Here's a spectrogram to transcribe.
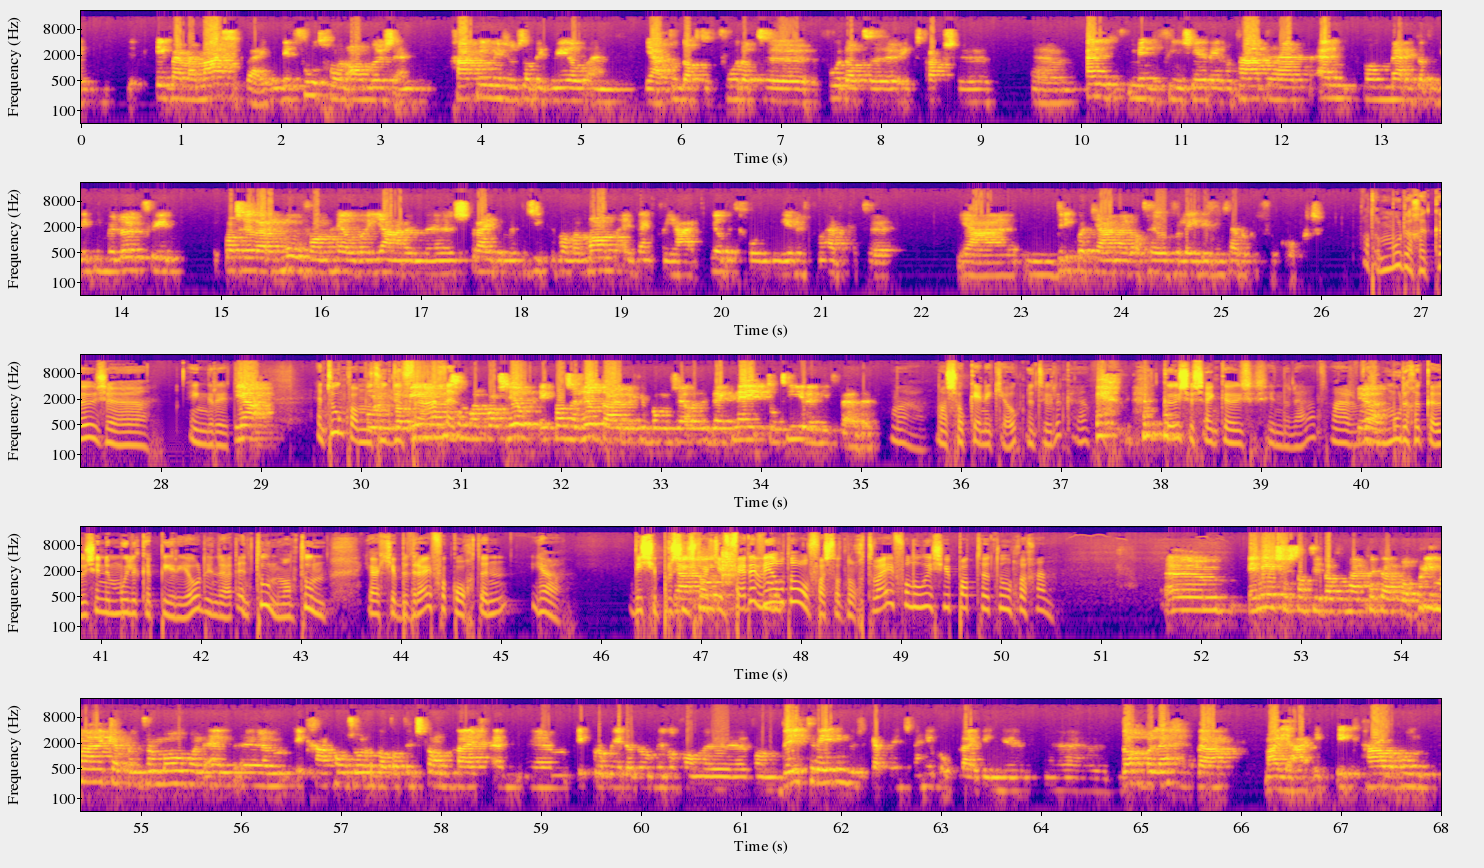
ik ben mijn maatje kwijt. En dit voelt gewoon anders en gaat niet meer zoals dat ik wil. En ja, toen dacht ik, voordat, uh, voordat ik straks en minder financiële resultaten heb en gewoon merk dat ik dit niet meer leuk vind, ik was heel erg moe van heel de jaren uh, strijden met de ziekte van mijn man. En ik denk van ja, ik wil dit gewoon niet meer. Dus toen heb ik het, uh, ja, drie kwart jaar nadat hij overleden is, heb ik het verkocht. Wat een moedige keuze, Ingrid. Ja. En toen kwam natuurlijk de vraag... Mensen, maar ik, was heel, ik was er heel duidelijk in voor mezelf. Ik denk, nee, tot hier en niet verder. Nou, maar zo ken ik je ook natuurlijk. Hè? keuzes zijn keuzes, inderdaad. Maar wel een moedige keuze in een moeilijke periode, inderdaad. En toen, want toen je had je bedrijf verkocht en ja... Wist je precies ja, wat je verder wilde? Of was dat nog twijfel? Hoe is je pad uh, toen gegaan? Um, in eerste instantie dacht ik, nou, ik vind dat wel prima. Ik heb een vermogen en um, ik ga gewoon zorgen dat dat in stand blijft. En um, ik probeer dat door middel van, uh, van daytrading. Dus ik heb eens een hele opleiding uh, dagbeleg gedaan. Maar ja, ik, ik haalde gewoon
